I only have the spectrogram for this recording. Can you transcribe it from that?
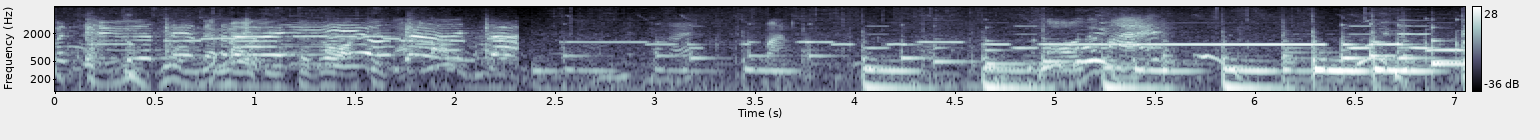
មិនចាំតែម៉ែយើងទៅរកទៀតបានអូម៉ែ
